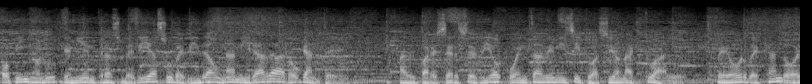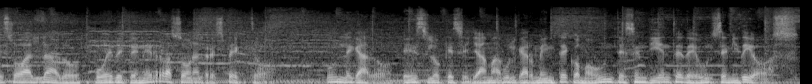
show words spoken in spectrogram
Opino Luke mientras bebía su bebida una mirada arrogante. Al parecer se dio cuenta de mi situación actual. Peor dejando eso al lado, puede tener razón al respecto. Un legado, es lo que se llama vulgarmente como un descendiente de un semidios.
